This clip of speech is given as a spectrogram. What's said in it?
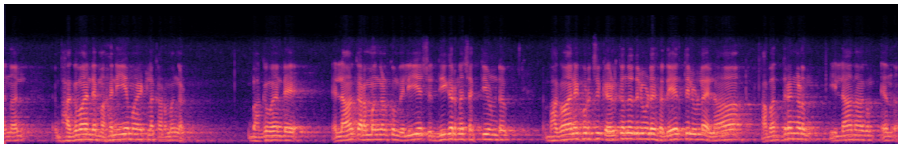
എന്നാൽ ഭഗവാന്റെ മഹനീയമായിട്ടുള്ള കർമ്മങ്ങൾ. ഭഗവാന്റെ എല്ലാ കർമ്മങ്ങൾക്കും വലിയ ശുദ്ധീകരണ ശക്തിയുണ്ട്. ഭഗവാനെക്കുറിച്ച് കേൾക്കുന്നതിലൂടെ ഹൃദയത്തിലുള്ള എല്ലാ അഭദ്രങ്ങളും ഇല്ലാതാകും എന്ന്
